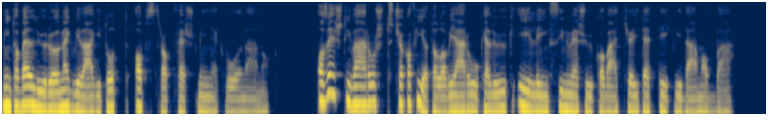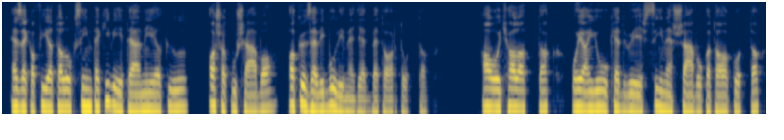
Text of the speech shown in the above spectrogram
mintha belülről megvilágított, absztrakt festmények volnának. Az esti várost csak a fiatalabb járókelők élénk színű esőkabátjai tették vidámabbá. Ezek a fiatalok szinte kivétel nélkül Asakusába, a közeli buli negyedbe tartottak. Ahogy haladtak, olyan jókedvű és színes sávokat alkottak,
